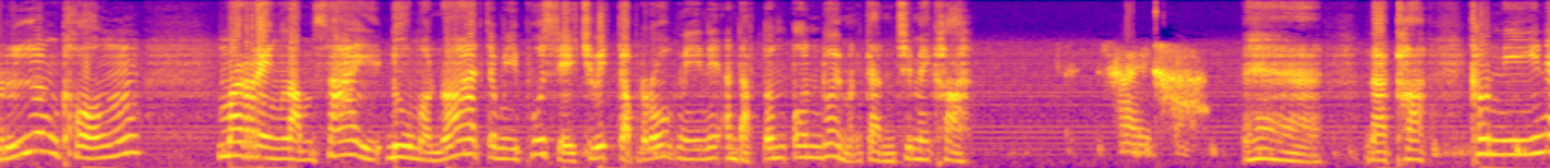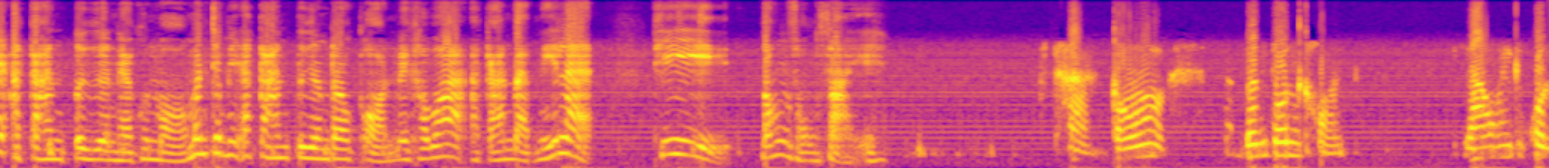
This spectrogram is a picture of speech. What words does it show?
เรื่องของ มะเร็งลำไส้ดูเหมือนว่าจะมีผู้เสียชีวิตกับโรคนี้นี่อันดับต้นๆด้วยเหมือนกันใช่ไหมคะใช่ค่ะอ่านะคะ คราวนี้เนี่ยอาการเตือนค่ะคุณหมอ มันจะมีอาการเตือนเราก่อนไหมคะว่า อาการแบบนี้แหละ ที่ต้องสงสัย ค่ะ ก็เบื้องต้นขอ เล่าให้ทุกคน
